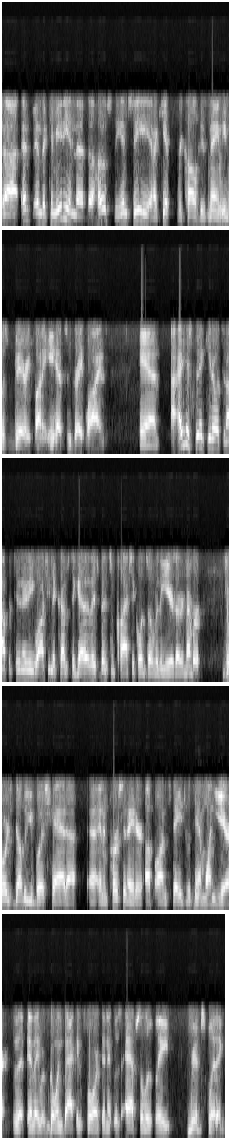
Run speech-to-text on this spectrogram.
uh, and, and the comedian, the, the host, the MC, and I can't recall his name. He was very funny. He had some great lines. And I just think, you know, it's an opportunity Washington comes together. There's been some classic ones over the years. I remember George W. Bush had a, an impersonator up on stage with him one year, and they were going back and forth, and it was absolutely rib splitting.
